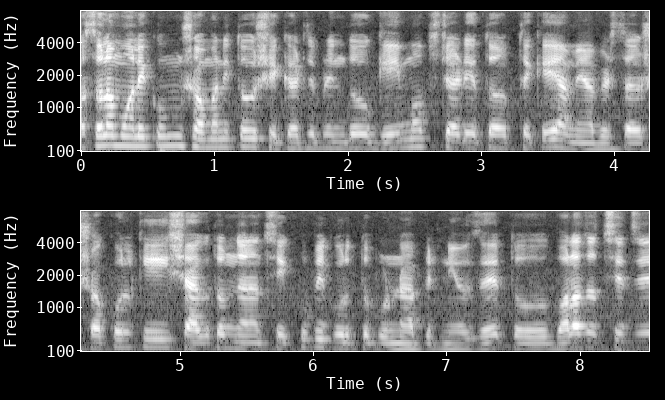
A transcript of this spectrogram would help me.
আসসালামু আলাইকুম, সম্মানিত শিক্ষার্থীবৃন্দ গেম অফ স্টাডির তরফ থেকে আমি আবির স্যার সকলকেই স্বাগতম জানাচ্ছি খুবই গুরুত্বপূর্ণ আপডেট নিউজে তো বলা যাচ্ছে যে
